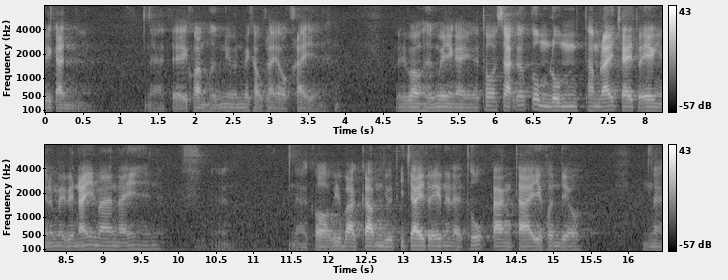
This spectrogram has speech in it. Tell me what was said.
ด้วยกันนะแต่ความหึงนี่มันไม่เข้าใครออกใครนะเป็นความหึงเป็นยังไง โทสะก็กุ้มลุมทำร้ายใจตัวเองอย่างนั้นไม่ไปไหนมาไหนนะนะก่อวิบากกรรมอยู่ที่ใจตัวเองนั่นแหละทุกข์ปางตายอยู่คนเดียวนะ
